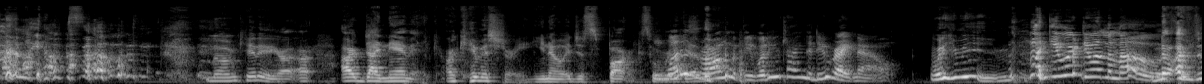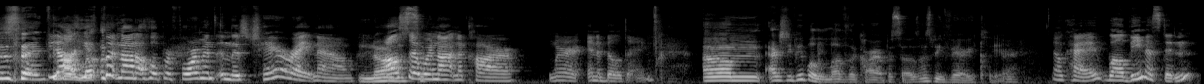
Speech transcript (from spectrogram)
and then the episode. No, I'm kidding. Our, our our dynamic, our chemistry, you know, it just sparks. When What is wrong with you? What are you trying to do right now? What do you mean? Like you were doing the most. No, I'm just saying. Y'all, he's love- putting on a whole performance in this chair right now. No, Also, just- we're not in a car. We're in a building. Um, actually, people love the car episodes. Let's be very clear. Okay. Well, Venus didn't.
